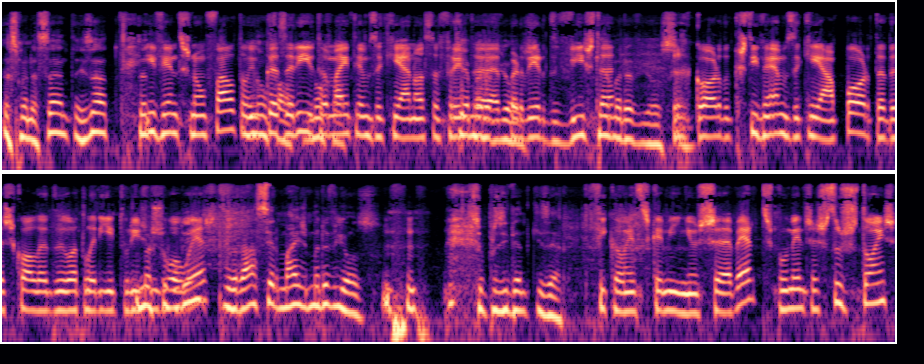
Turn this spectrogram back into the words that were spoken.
A Semana Santa, exato. Portanto, Eventos não faltam não e o casario falta, também falta. temos aqui à nossa frente é a perder de vista. Que é maravilhoso. Sim. Recordo que estivemos aqui à porta da Escola de Hotelaria e Turismo Mas do Oeste. poderá ser mais maravilhoso, se o Presidente quiser ficam esses caminhos abertos, pelo menos as sugestões.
